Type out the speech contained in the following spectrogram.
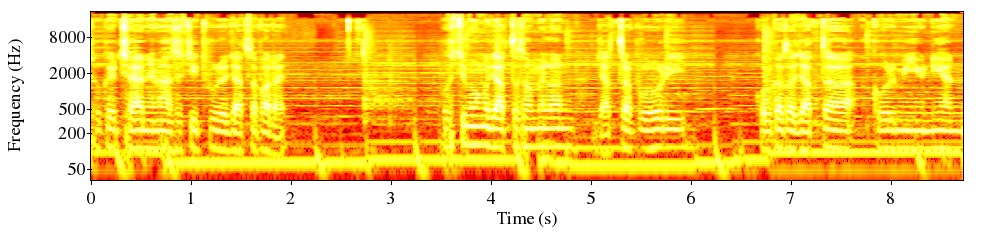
শোকের ছায়া নেমে আসে চিতপুরের যাত্রাপাড়ায়। পশ্চিমবঙ্গ যাত্রা সম্মেলন, যাত্রা প্রহরী, কলকাতা যাত্রা কর্মী ইউনিয়ন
